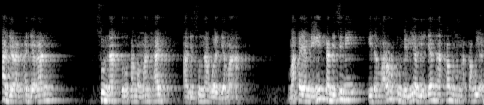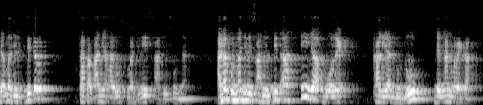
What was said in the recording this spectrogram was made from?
ajaran-ajaran sunnah terutama manhaj ahli sunnah wal jamaah. Maka yang diinginkan di sini idza marartum biriyadil jannah kamu mengetahui ada majelis zikir catatannya harus majelis ahli sunnah adapun majelis ahlul bid'ah tidak boleh kalian duduk dengan mereka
